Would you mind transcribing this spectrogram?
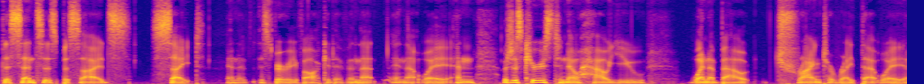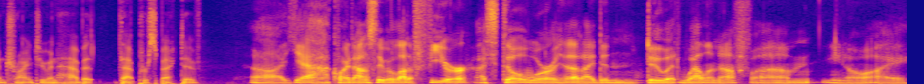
the senses besides sight and it's very evocative in that in that way and i was just curious to know how you went about trying to write that way and trying to inhabit that perspective Uh, yeah, quite honestly, with a lot of fear. I still worry that I didn't do it well enough. Um, you know, I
